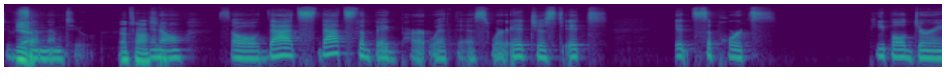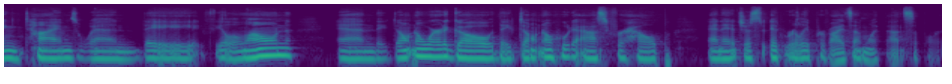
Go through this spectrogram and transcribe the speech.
to Yeah. send them to That's awesome. you know so that's that's the big part with this where it just it it supports people during times when they feel alone and they don't know where to go they don't know who to ask for help and it just it really provides them with that support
